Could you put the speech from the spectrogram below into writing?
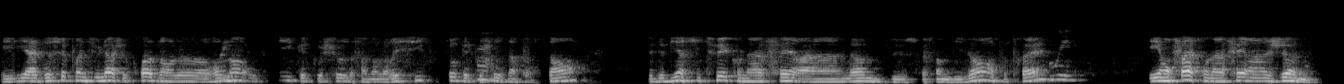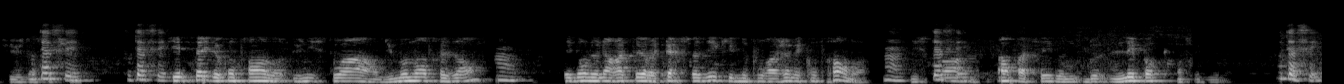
il y a de ce point de vue-là, je crois, dans le roman aussi quelque chose, enfin dans le récit plutôt quelque hum. chose d'important, c'est de bien situer qu'on a affaire à un homme de 70 ans à peu près, oui. et en face on a affaire à un jeune Tout à fait, tout à fait. Qui essaye de comprendre une histoire du moment présent hum. et dont le narrateur est persuadé qu'il ne pourra jamais comprendre l'histoire du temps passé, de, de l'époque entre guillemets. Tout à fait.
